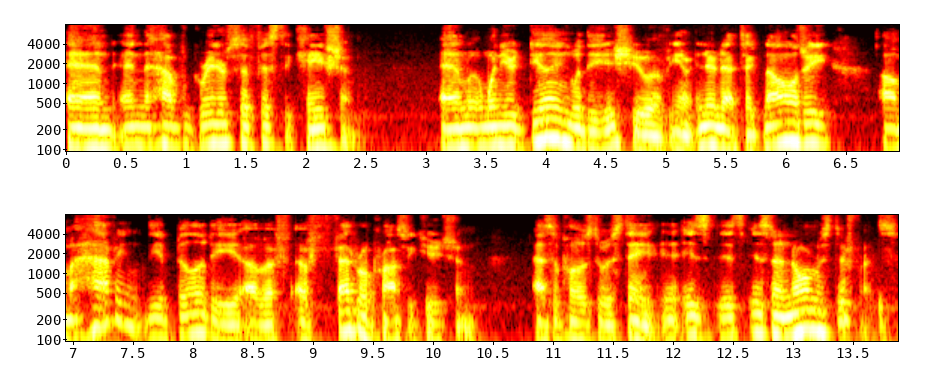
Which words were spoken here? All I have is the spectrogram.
and and have greater sophistication. And when you're dealing with the issue of you know internet technology, um, having the ability of a, a, federal prosecution as opposed to a state is, is is an enormous difference.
